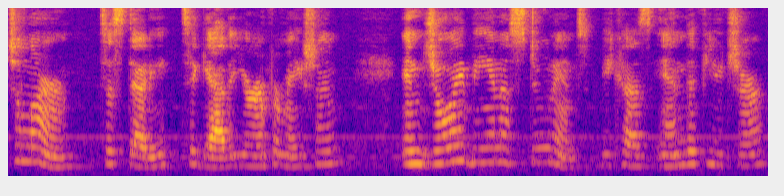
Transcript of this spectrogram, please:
to learn, to study, to gather your information. Enjoy being a student because in the future,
